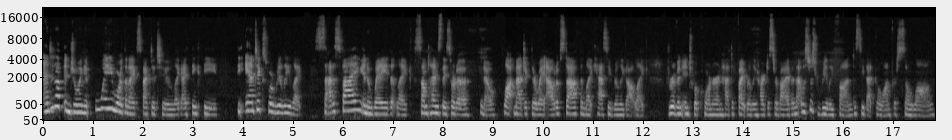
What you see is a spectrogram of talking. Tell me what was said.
ended up enjoying it way more than I expected to. Like I think the the antics were really like satisfying in a way that like sometimes they sort of, you know, plot magic their way out of stuff and like Cassie really got like driven into a corner and had to fight really hard to survive and that was just really fun to see that go on for so long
